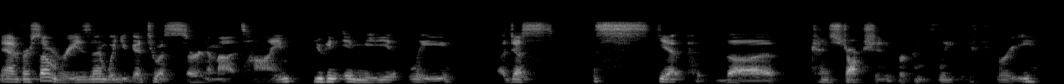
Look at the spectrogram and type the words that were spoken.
And for some reason, when you get to a certain amount of time, you can immediately uh, just skip the construction for completely free.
